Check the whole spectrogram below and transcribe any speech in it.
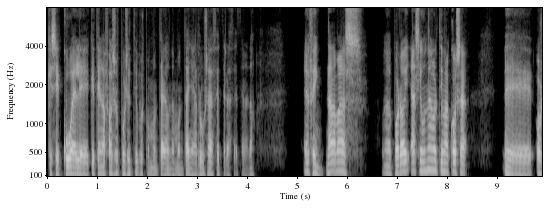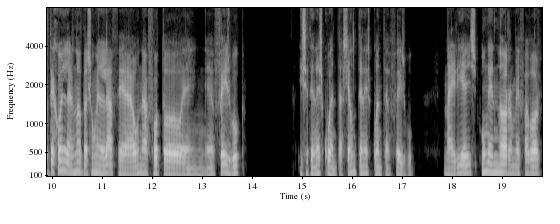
que se cuele, que tenga falsos positivos por montar en una montaña rusa, etcétera, etcétera, ¿no? En fin, nada más eh, por hoy. Ah, sí, una última cosa. Eh, os dejo en las notas un enlace a una foto en, en Facebook. Y si tenéis cuenta, si aún tenéis cuenta en Facebook, me haríais un enorme favor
